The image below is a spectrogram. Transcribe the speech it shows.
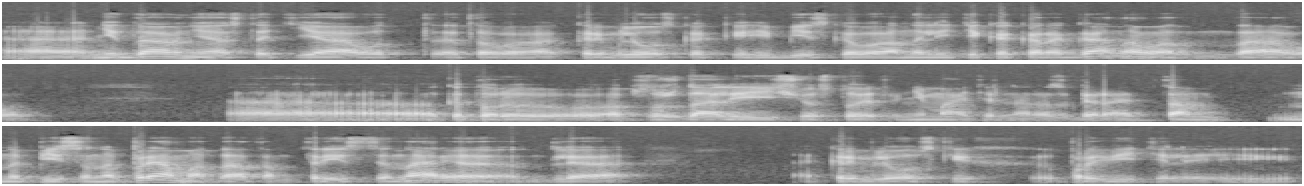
Э, недавняя статья вот этого кремлевского кгбистского аналитика Караганова, да, вот, э, которую обсуждали еще стоит внимательно разбирать. Там написано прямо, да, там три сценария для кремлевских правителей.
